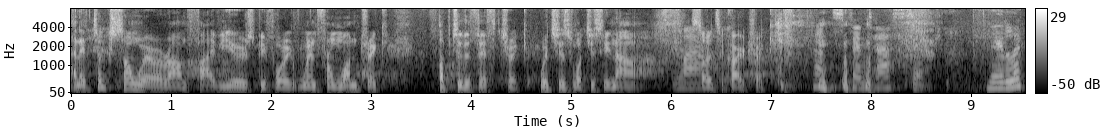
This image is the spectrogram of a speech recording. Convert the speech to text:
And it took somewhere around five years before it went from one trick up to the fifth trick, which is what you see now. Wow. So it's a card trick. That's fantastic. They look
